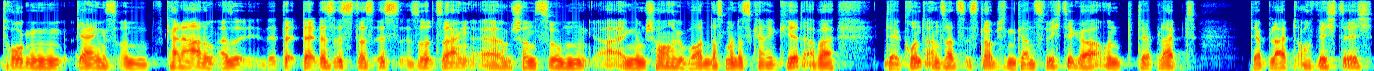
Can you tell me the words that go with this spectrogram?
Drogengangs und keine Ahnung. Also das ist, das ist sozusagen äh, schon zum eigenen Genre geworden, dass man das karikiert, aber der Grundansatz ist, glaube ich, ein ganz wichtiger und der bleibt, der bleibt auch wichtig,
